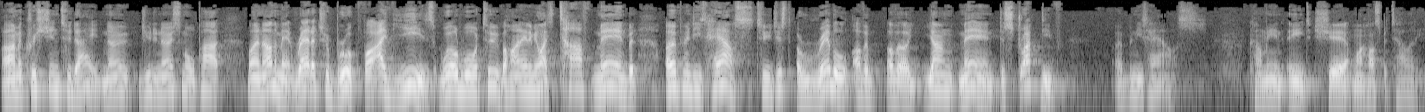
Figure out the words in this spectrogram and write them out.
I'm a Christian today, no, due to no small part by another man, Rat of Tobruk, five years, World War II, behind enemy lines. Tough man, but opened his house to just a rebel of a, of a young man, destructive. Opened his house. Come in, eat, share my hospitality.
